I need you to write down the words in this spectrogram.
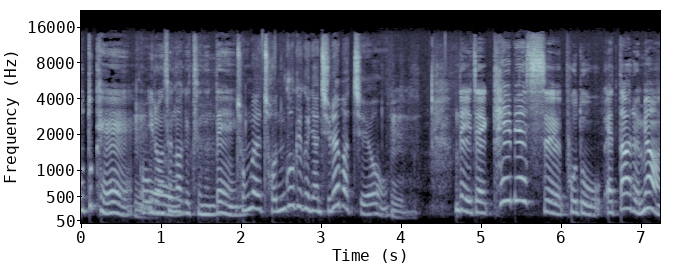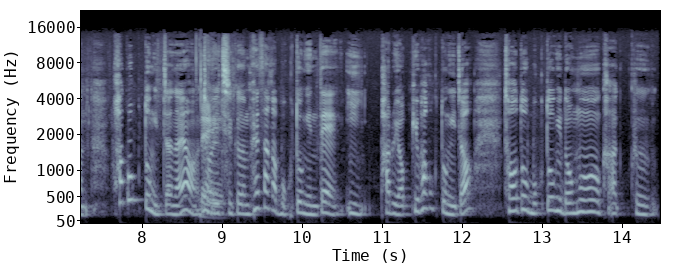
어떻게 음. 이런 어. 생각이 드는데 정말 전국이 그냥 지뢰밭이에요. 음. 근데 이제 KBS 보도에 따르면 화곡동 있잖아요. 네. 저희 지금 회사가 목동인데 이 바로 옆이 화곡동이죠. 저도 목동이 너무 가, 그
